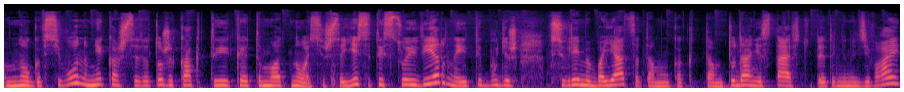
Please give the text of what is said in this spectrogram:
много всего, но мне кажется, это тоже как ты к этому относишься. Если ты суеверный, и ты будешь все время бояться, там, как там, туда не ставь, это не надевай,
